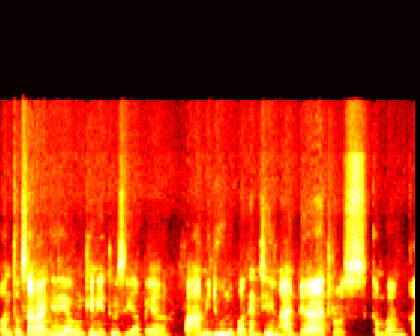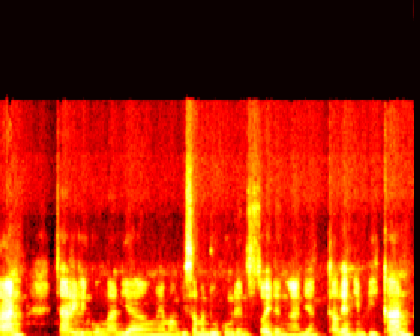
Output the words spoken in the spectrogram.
untuk sarannya ya mungkin itu sih apa ya pahami dulu potensi yang ada terus kembangkan cari lingkungan yang memang bisa mendukung dan sesuai dengan yang kalian impikan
